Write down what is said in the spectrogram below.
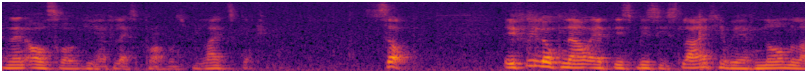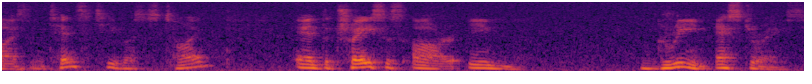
And then also you have less problems with light scattering. So if we look now at this busy slide here, we have normalized intensity versus time. And the traces are in green esterase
